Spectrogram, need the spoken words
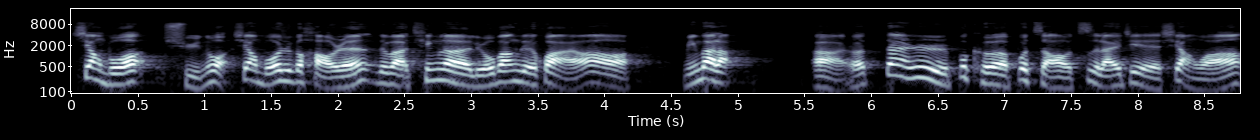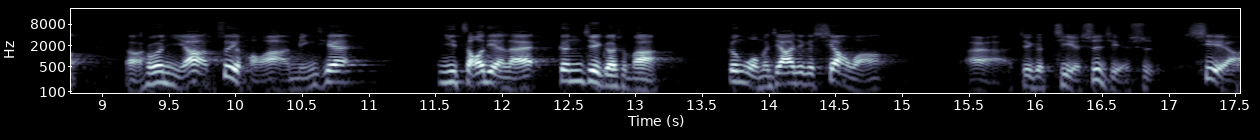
项伯许诺，项伯是个好人，对吧？听了刘邦这话，哦，明白了，啊，说旦日不可不早自来见项王，啊，说你啊最好啊明天，你早点来跟这个什么，跟我们家这个项王。哎，这个解释解释，谢啊，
